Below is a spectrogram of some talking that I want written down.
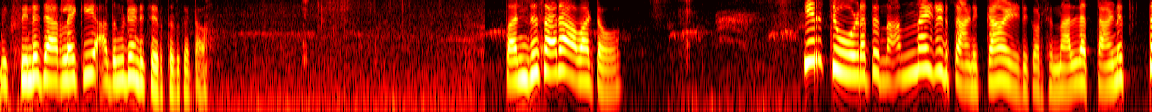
മിക്സിന്റെ ജാറിലേക്ക് അതും കൂടി ഉണ്ട് ചേർത്തെടുക്കട്ടോ പഞ്ചസാര ആവാട്ടോ. ഈ ചൂടത്ത് നന്നായിട്ട് എടുത്ത് തണുക്കാൻ വേണ്ടിയിട്ട് കുറച്ച് നല്ല തണുത്ത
